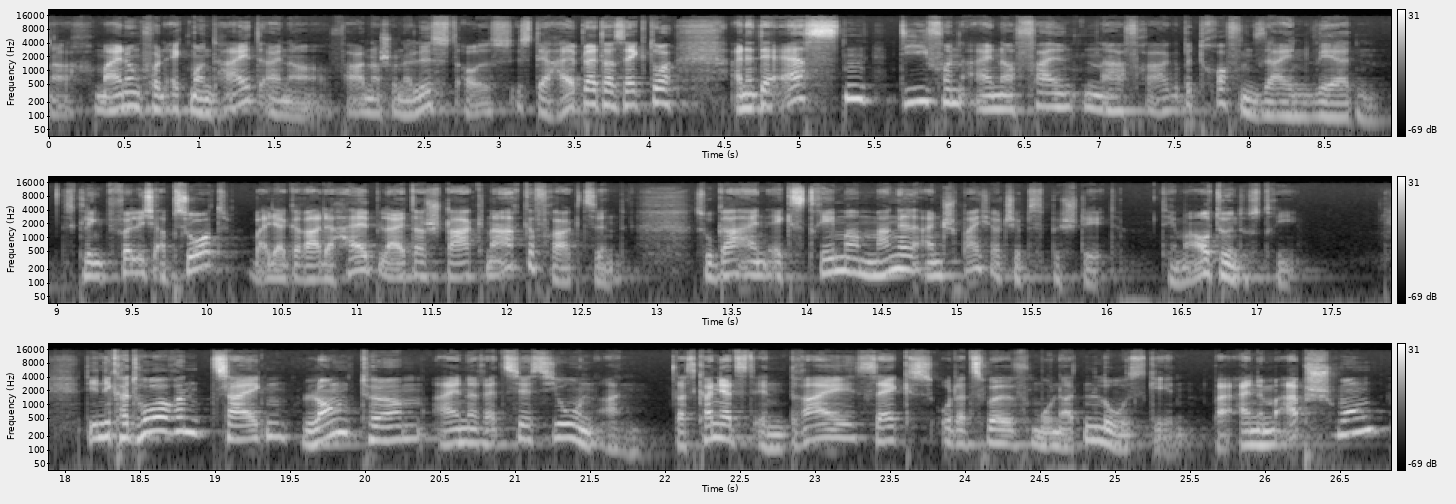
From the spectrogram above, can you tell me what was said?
Nach Meinung von Egmont Heid, einer erfahrener Journalist aus, ist der Halbleitersektor einer der ersten, die von einer fallenden Nachfrage betroffen sein werden. Es klingt völlig absurd, weil ja gerade Halbleiter stark nachgefragt sind. Sogar ein extremer Mangel an Speicherchips besteht. Thema Autoindustrie. Die Indikatoren zeigen long-term eine Rezession an. Das kann jetzt in drei, sechs oder zwölf Monaten losgehen. Bei einem Abschwung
